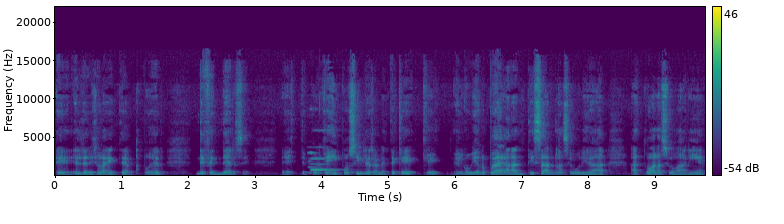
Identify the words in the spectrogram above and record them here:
es, el derecho de la gente a poder defenderse. Este, porque es imposible realmente que, que, el gobierno pueda garantizar la seguridad a toda la ciudadanía.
